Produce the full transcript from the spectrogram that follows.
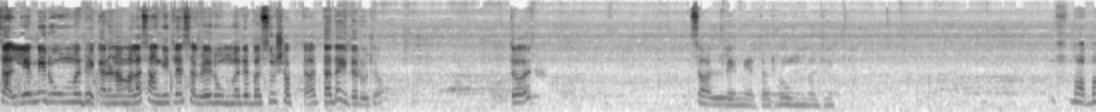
चालले मी रूममध्ये कारण आम्हाला सांगितलंय सगळे रूममध्ये बसू शकतात. दादा इथे रुजो तर? चालले मी आता रूममध्ये. बाबा.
